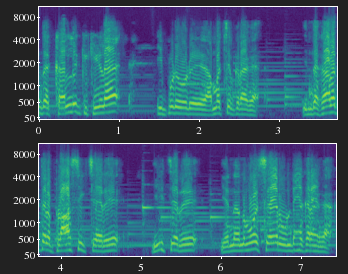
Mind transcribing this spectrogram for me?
இந்த கல்லுக்கு கீழே இப்படி ஒரு அமைச்சிருக்கிறாங்க. இந்த காலத்துல பிளாஸ்டிக் சேரு ஈச்சரு என்னென்னமோ சேர் உண்டாக்குறாங்க.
